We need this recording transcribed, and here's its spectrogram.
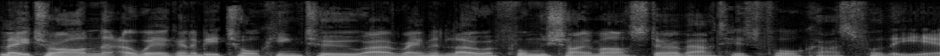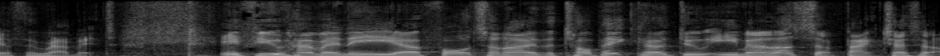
later on, uh, we're going to be talking to uh, Raymond Lo, a feng shui master, about his forecast for the year of the rabbit. If you have any uh, thoughts on either topic, uh, do email us at backchat at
